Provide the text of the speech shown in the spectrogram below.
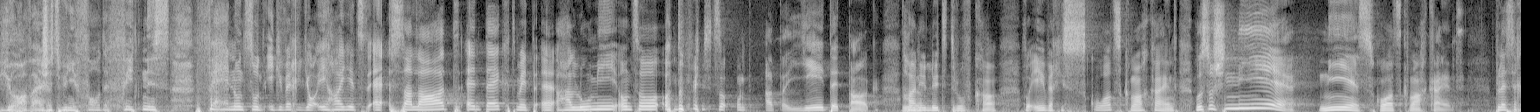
ja, weißt du, jetzt bin ich voll der Fitness-Fan und so. Und irgendwelche, ja, ich habe jetzt äh, Salat entdeckt mit äh, Halloumi und so. Und du bist so, und Alter, jeden Tag Ja. habe ich Leute drauf gehabt, die irgendwelche Squats gemacht haben, die sonst nie, nie Squats gemacht haben. Plötzlich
